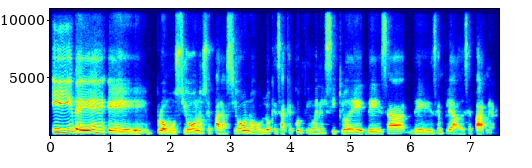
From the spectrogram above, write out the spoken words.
y de eh, promoción o separación o lo que sea que continúe en el ciclo de, de, ese empleado, de ese partner.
